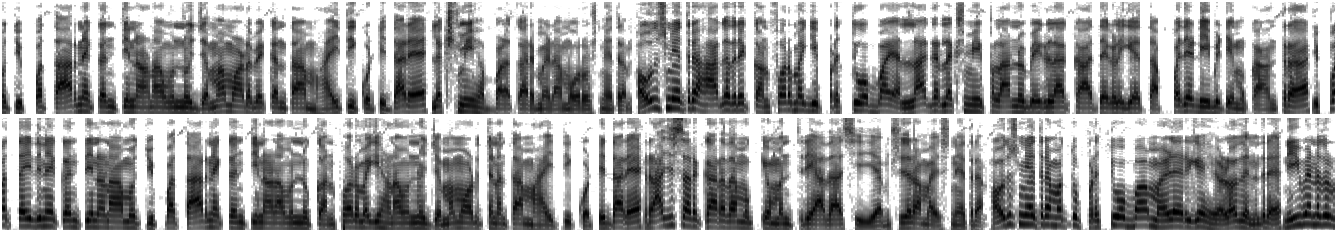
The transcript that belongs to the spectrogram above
ಮತ್ತು ಇಪ್ಪತ್ತಾರನೇ ಕಂತಿನ ಹಣವನ್ನು ಜಮಾ ಮಾಡಬೇಕಂತ ಮಾಹಿತಿ ಕೊಟ್ಟಿದ್ದಾರೆ ಲಕ್ಷ್ಮಿ ಹೆಬ್ಬಾಳ್ಕರ್ ಮೇಡಮ್ ಅವರು ಸ್ನೇಹಿತರೆ. ಹೌದು ಸ್ನೇಹಿತರೆ, ಹಾಗಾದ್ರೆ ಕನ್ಫರ್ಮ್ ಆಗಿ ಪ್ರತಿಯೊಬ್ಬ ಎಲ್ಲಾ ಗೃಹಲಕ್ಷ್ಮಿ ಫಲಾನುಭವಿಗಳ ಖಾತೆಗಳಿಗೆ ತಪ್ಪದೆ ಡಿಬಿಟಿ ಮುಖಾಂತರ ಇಪ್ಪತ್ತೈದನೇ ಕಂತಿನ ಹಣ ಮತ್ತು ಇಪ್ಪತ್ತಾರನೇ ಕಂತಿನ ಹಣವನ್ನು ಕನ್ಫರ್ಮ್ ಆಗಿ ಹಣವನ್ನು ಜಮಾ ಮಾಡುತ್ತೇನೆ ಅಂತ ಮಾಹಿತಿ ಕೊಟ್ಟಿದ್ದಾರೆ ರಾಜ್ಯ ಸರ್ಕಾರದ ಮುಖ್ಯಮಂತ್ರಿ ಆದ ಸಿ ಎಂ ಸಿದ್ದರಾಮಯ್ಯ ಸ್ನೇಹಿತರೆ. ಹೌದು ಸ್ನೇಹಿತರೆ, ಮತ್ತು ಪ್ರತಿಯೊಬ್ಬ ಮಹಿಳೆಯರಿಗೆ ಹೇಳೋದೇನೆಂದ್ರೆ, ನೀವೇನಾದ್ರೂ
